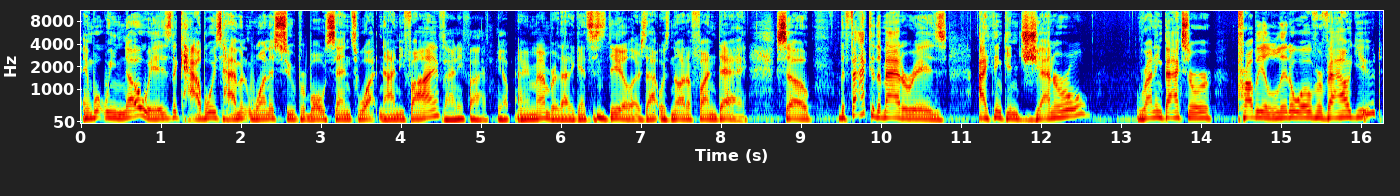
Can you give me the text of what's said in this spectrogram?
And what we know is the Cowboys haven't won a Super Bowl since what, 95? 95. Yep. I remember that against the Steelers. That was not a fun day. So the fact of the matter is, I think in general, running backs are probably a little overvalued.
